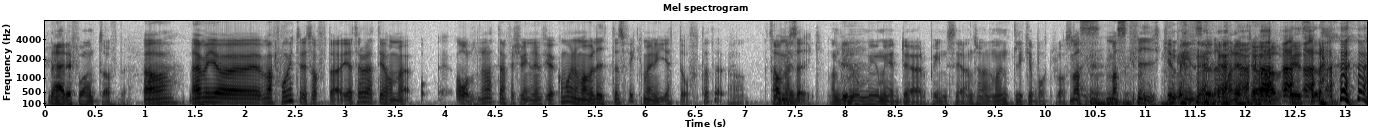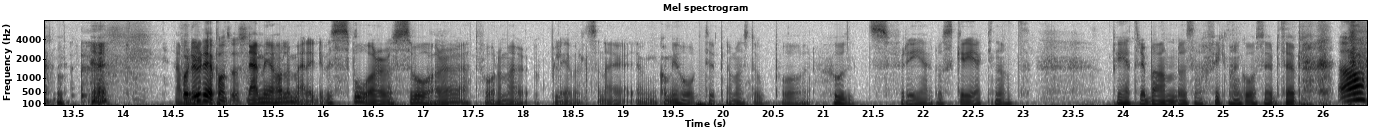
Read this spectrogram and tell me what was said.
nej det får jag inte ofta. Ja, nej men jag, man får inte det så ofta. Jag tror att det har med åldern att den försvinner. För jag kommer ihåg när man var liten så fick man det jätteofta typ. Ja. Av man, musik. man blir nog mer och mer död på insidan tror jag, man är inte lika bortblåst Man, man skriker på insidan, man är död på insidan. Får men du det Pontus? Nej men jag håller med dig, det blir svårare och svårare att få de här upplevelserna. Jag, jag kommer ihåg typ när man stod på Hultsfred och skrek något P3-band och så fick man gåshud typ. Ja,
